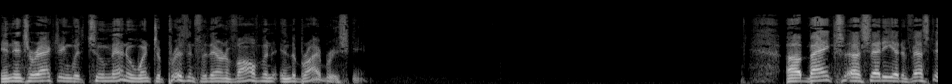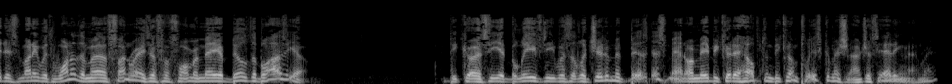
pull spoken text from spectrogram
in interacting with two men who went to prison for their involvement in the bribery scheme. Uh, Banks uh, said he had invested his money with one of them, a fundraiser for former Mayor Bill de Blasio, because he had believed he was a legitimate businessman, or maybe could have helped him become police commissioner. I'm just adding that, right?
